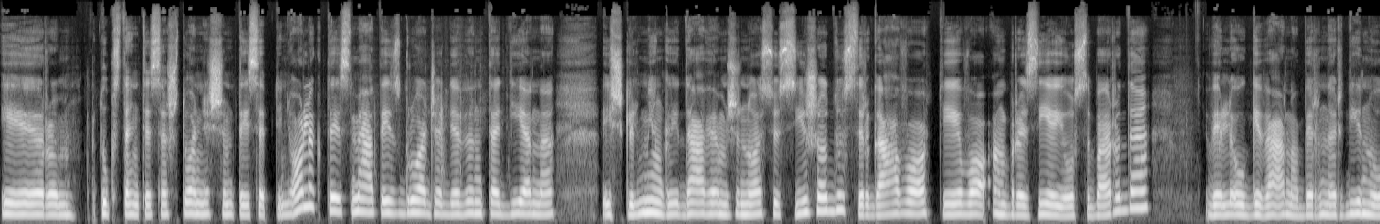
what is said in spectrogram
Ir 1817 metais gruodžio 9 dieną iškilmingai davėm žinosius įžadus ir gavo tėvo Ambraziejaus vardą, vėliau gyveno Bernardinų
